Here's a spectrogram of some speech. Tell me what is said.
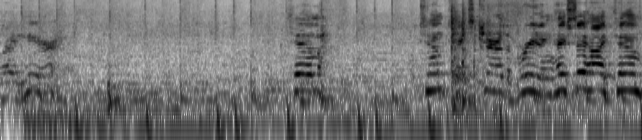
right here. Tim, Tim takes care of the breeding. Hey, say hi, Tim.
